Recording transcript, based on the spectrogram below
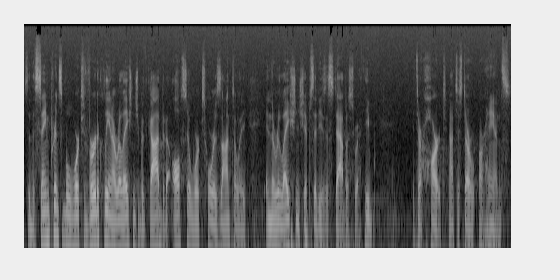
So the same principle works vertically in our relationship with God, but it also works horizontally in the relationships that He's established with. He, it's our heart, not just our, our hands.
